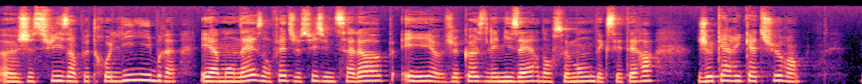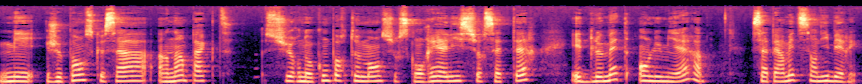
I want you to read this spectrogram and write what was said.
je suis un peu trop libre et à mon aise, en fait, je suis une salope et je cause les misères dans ce monde, etc. Je caricature, hein. mais je pense que ça a un impact sur nos comportements, sur ce qu'on réalise sur cette terre, et de le mettre en lumière, ça permet de s'en libérer.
